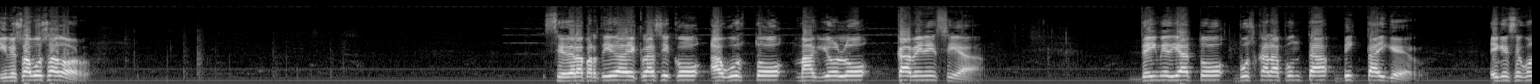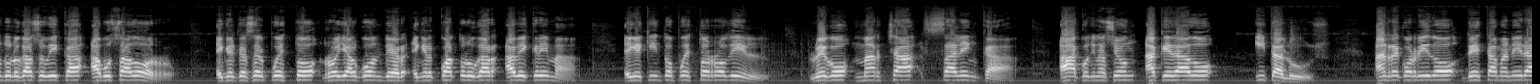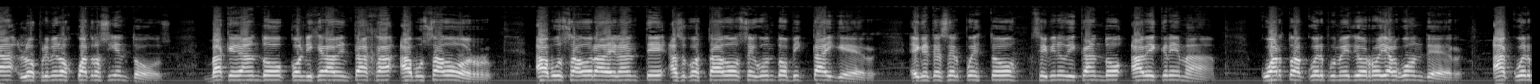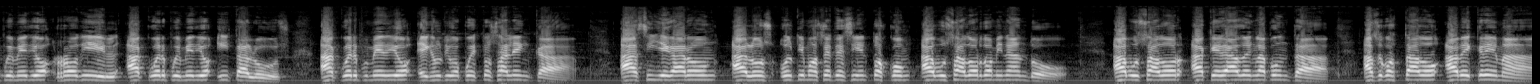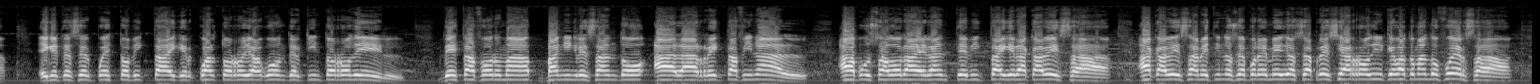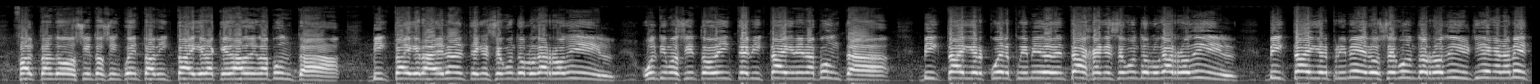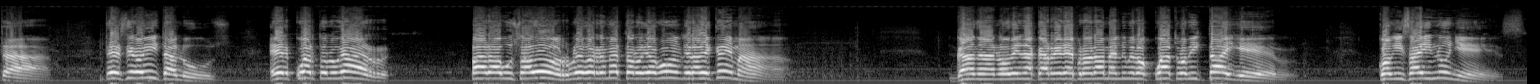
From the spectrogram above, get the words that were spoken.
Ingresó Abusador. Se da la partida de clásico Augusto Magiolo Cavenecia. De inmediato busca la punta Big Tiger. En el segundo lugar se ubica Abusador. En el tercer puesto Royal Wonder. En el cuarto lugar Ave Crema. En el quinto puesto Rodil. Luego marcha Salenka. A continuación ha quedado Italus. Han recorrido de esta manera los primeros 400. Va quedando con ligera ventaja Abusador. Abusador adelante a su costado, segundo Big Tiger. En el tercer puesto se viene ubicando Ave Crema. Cuarto a cuerpo y medio Royal Wonder. A cuerpo y medio Rodil. A cuerpo y medio Italus. A cuerpo y medio en el último puesto Salenka. Así llegaron a los últimos 700 con Abusador dominando. Abusador ha quedado en la punta. A su costado Ave Crema. En el tercer puesto Big Tiger. Cuarto Royal Wonder. Quinto Rodil. De esta forma van ingresando a la recta final. Abusador adelante, Big Tiger a cabeza. A cabeza metiéndose por el medio se aprecia a Rodil que va tomando fuerza. Faltando 250, Big Tiger ha quedado en la punta. Big Tiger adelante en el segundo lugar, Rodil. Último 120, Big Tiger en la punta. Big Tiger cuerpo y medio de ventaja en el segundo lugar, Rodil. Big Tiger primero, segundo Rodil, llega a la meta. Tercero Italus. El cuarto lugar para Abusador. Luego remata Royal de la de Crema. Gana la novena carrera del programa el número 4 Big Tiger. Con Isaí Núñez.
